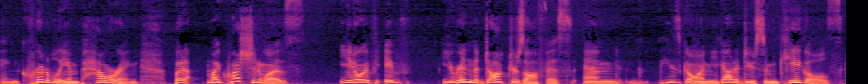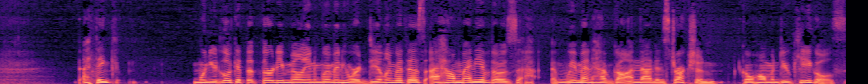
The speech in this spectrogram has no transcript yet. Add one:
incredibly empowering. But my question was, you know, if if you're in the doctor's office and he's going, you got to do some Kegels. I think when you look at the 30 million women who are dealing with this, how many of those women have gotten that instruction? Go home and do Kegels.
